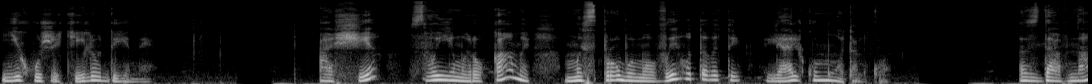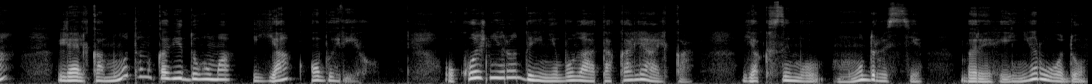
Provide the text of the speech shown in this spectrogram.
їх у житті людини. А ще своїми руками ми спробуємо виготовити ляльку-мотанку. Здавна лялька-мотанка відома як оберіг. У кожній родині була така лялька, як символ мудрості, берегині роду.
